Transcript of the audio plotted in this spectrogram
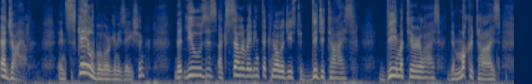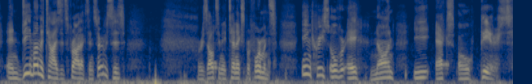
agile, and scalable organization that uses accelerating technologies to digitize, dematerialize, democratize, and demonetize its products and services results in a 10x performance increase over a non EXO peers.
